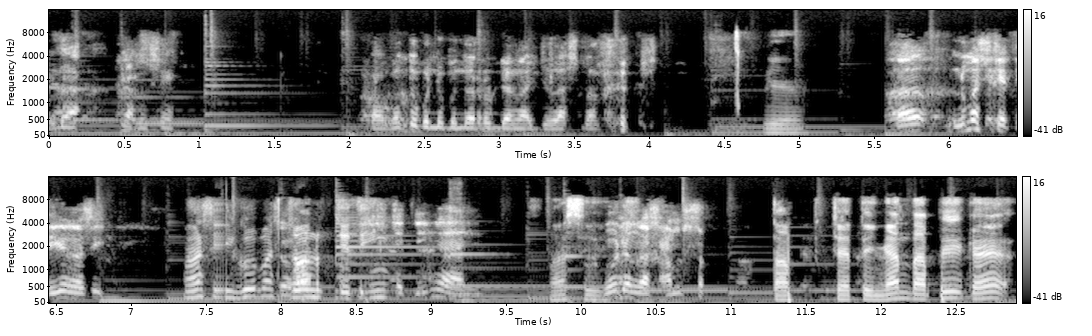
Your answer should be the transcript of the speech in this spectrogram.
udah harusnya. Kalau gue tuh bener-bener udah gak jelas banget. Iya, Eh, lu masih chattingan gak sih? Masih gue masih Tuh. soal chatting Chattingan. masih. Gue udah gak samsek. Tap chattingan tapi kayak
